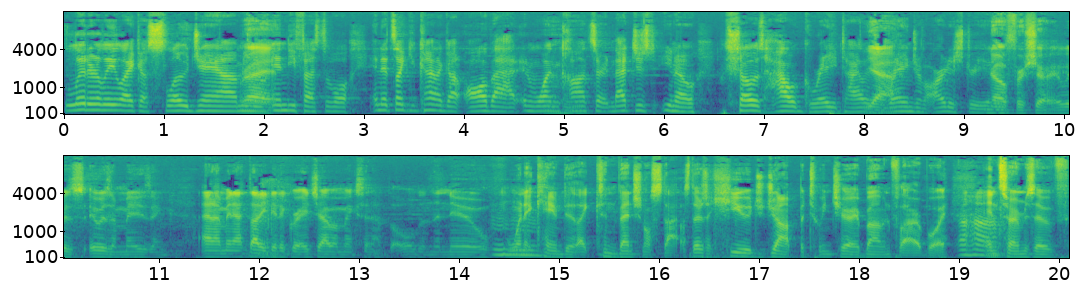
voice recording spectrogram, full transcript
literally like a slow jam, Right. you know, indie festival. And it's like you kind of got all that in one Mm-hmm. concert, and that just you know shows how great Tyler's Yeah. range of artistry is. no, for sure, it was it was amazing. And I mean, I thought he did a great job of mixing up the old and the new when Mm-hmm. it came to like conventional styles. There's a huge jump between Cherry Bomb and Flower Boy Uh-huh. in terms of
